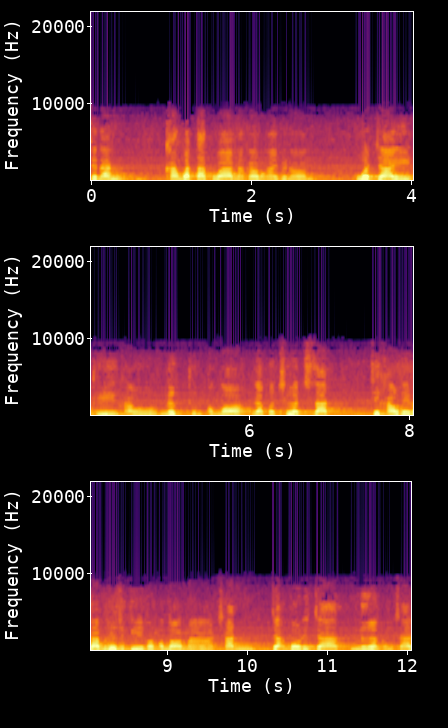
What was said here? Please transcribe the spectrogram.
ฉะนั้นคำว่าตักวานะครับว่าไงพี่น้อง หัวใจที่เขานึกถึงอัลลอฮ์แล้วก็เชื่อสัตว์ที่เขาได้รับริสกีของอัลลอฮ์มา ฉันจะบริจาคเนื้อของฉัน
